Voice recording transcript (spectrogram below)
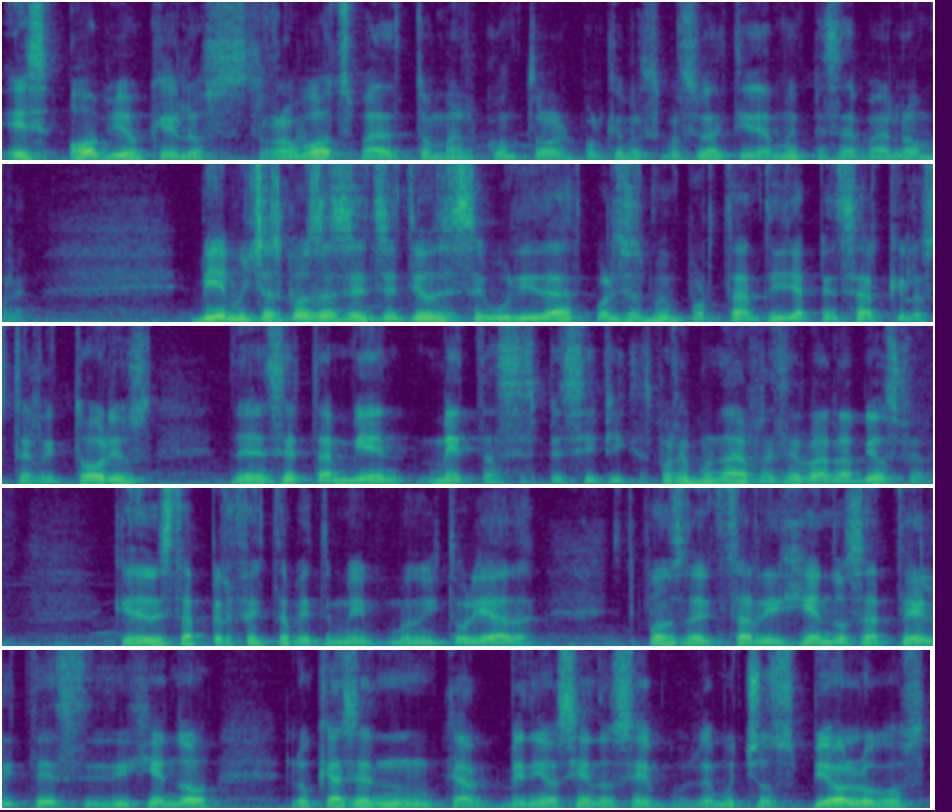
es obvio que los robots van a tomar control. ¿Por qué? Porque es una actividad muy pesada para el hombre. Bien, muchas cosas en sentido de seguridad. Por eso es muy importante ya pensar que los territorios deben ser también metas específicas. Por ejemplo, una reserva de la biosfera, que debe estar perfectamente monitoreada. Podemos estar dirigiendo satélites, dirigiendo lo que hacen, que ha venido haciéndose de muchos biólogos,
